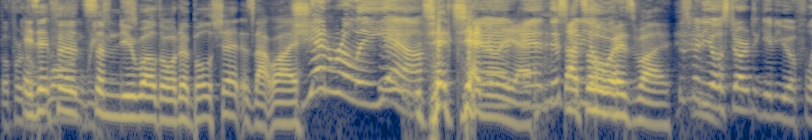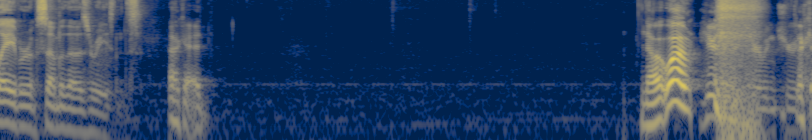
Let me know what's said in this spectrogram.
But for the Is it for wrong some. New World Order bullshit? Is that why? Generally, yeah. Generally, And- yeah. and this That's video- always why. This video will start to give you a flavor of some of those reasons. Okay. No, it won't. Here's the disturbing truth. Okay.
